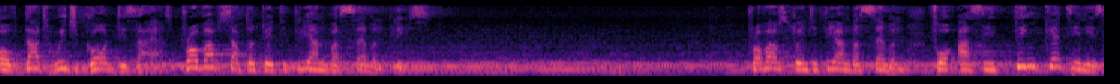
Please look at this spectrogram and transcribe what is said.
of that which God desires. Proverbs chapter 23 and verse 7, please. Proverbs 23 and verse 7. For as he thinketh in his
